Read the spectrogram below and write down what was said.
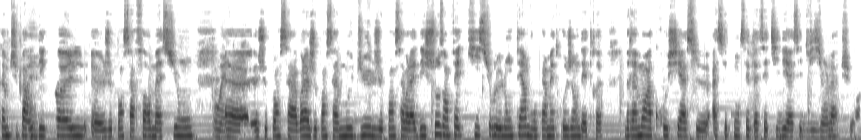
Comme tu parles d'école, euh, je pense à formation, je pense à voilà, je pense à module, je pense à voilà des choses en fait qui sur le long terme vont permettre aux gens d'être vraiment accrochés à ce à ce concept, à cette idée, à cette vision là, tu vois.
